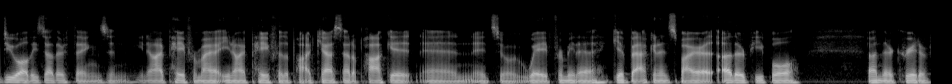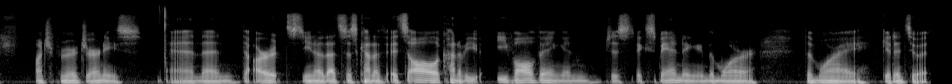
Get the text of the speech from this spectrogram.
do all these other things. And you know i pay for my you know i pay for the podcast out of pocket. And it's a way for me to give back and inspire other people on their creative entrepreneur journeys and then the arts you know that's just kind of it's all kind of evolving and just expanding the more the more I get into it.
